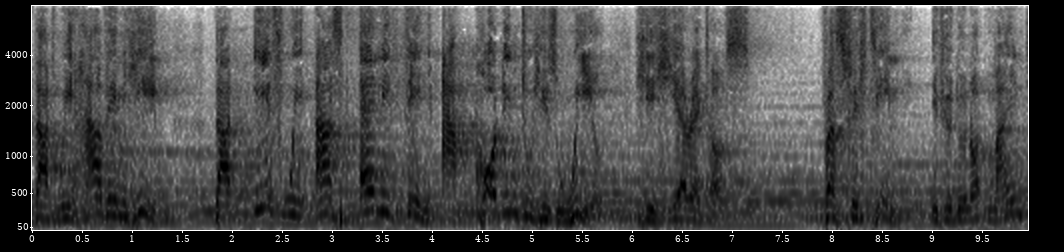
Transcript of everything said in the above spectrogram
that we have in him that if we ask anything according to his will, he heareth us. Verse 15, if you do not mind.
